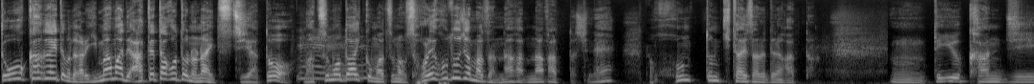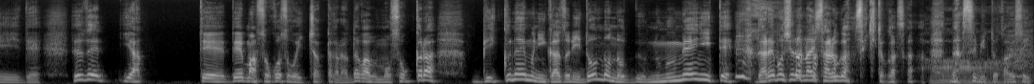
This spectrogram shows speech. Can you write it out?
どう考えてもだから今まで当てたことのない土屋と松本明子松村それほどじゃまずはなかなかったしね。本当に期待されてなかった、うん、っていう感じで。それでやってでまあそこそこ行っちゃったから。だからもうそこからビッグネームに行かずにどんどんどん無名に行って 誰も知らない猿岩石とかさ ー。ナスビとか要するに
